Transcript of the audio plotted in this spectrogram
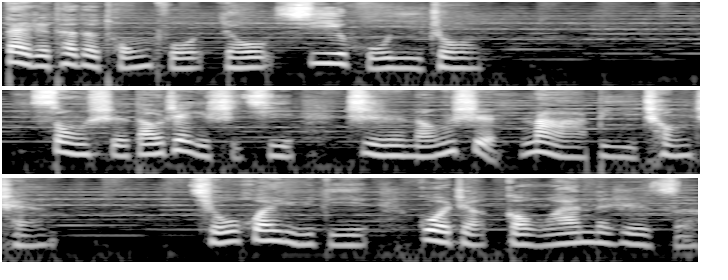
带着他的童仆游西湖一中。宋史到这个时期只能是纳笔称臣，求欢于敌，过着苟安的日子。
